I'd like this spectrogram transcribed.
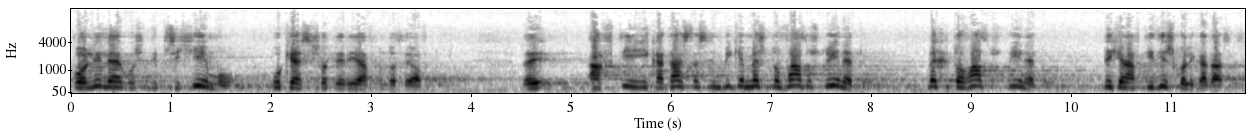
Πολλοί λέγουν στην ψυχή μου που και στη σωτηρία αυτόν τον Θεό αυτού δηλαδή αυτή η κατάσταση μπήκε μέσα στο βάθος του είναι του. Μέχρι το βάθος του είναι του. Μπήκε αυτή η δύσκολη κατάσταση.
